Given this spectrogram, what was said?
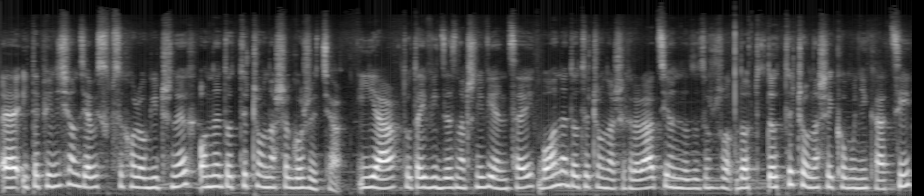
E, I te 50 zjawisk psychologicznych, one dotyczą naszego życia. I ja tutaj widzę znacznie więcej, bo one dotyczą naszych relacji, one dotyczą, dotyczą naszej komunikacji,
